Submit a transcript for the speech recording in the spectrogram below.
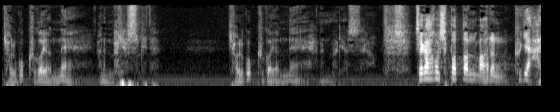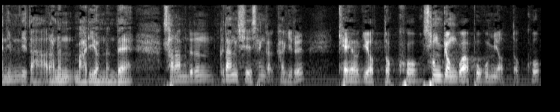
결국 그거였네 하는 말이었습니다. 결국 그거였네. 제가 하고 싶었던 말은 그게 아닙니다 라는 말이었는데 사람들은 그 당시에 생각하기를 개혁이 어떻고 성경과 복음이 어떻고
